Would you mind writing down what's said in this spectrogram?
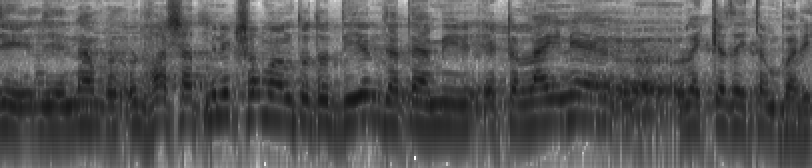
জি জি না পাঁচ সাত মিনিট সময় অন্তত দিয়েন যাতে আমি একটা লাইনে রেখে যাইতাম পারি।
